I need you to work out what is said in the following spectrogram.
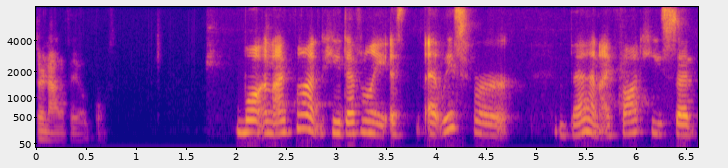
they're not available. Well, and I thought he definitely is at least for Ben, I thought he said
